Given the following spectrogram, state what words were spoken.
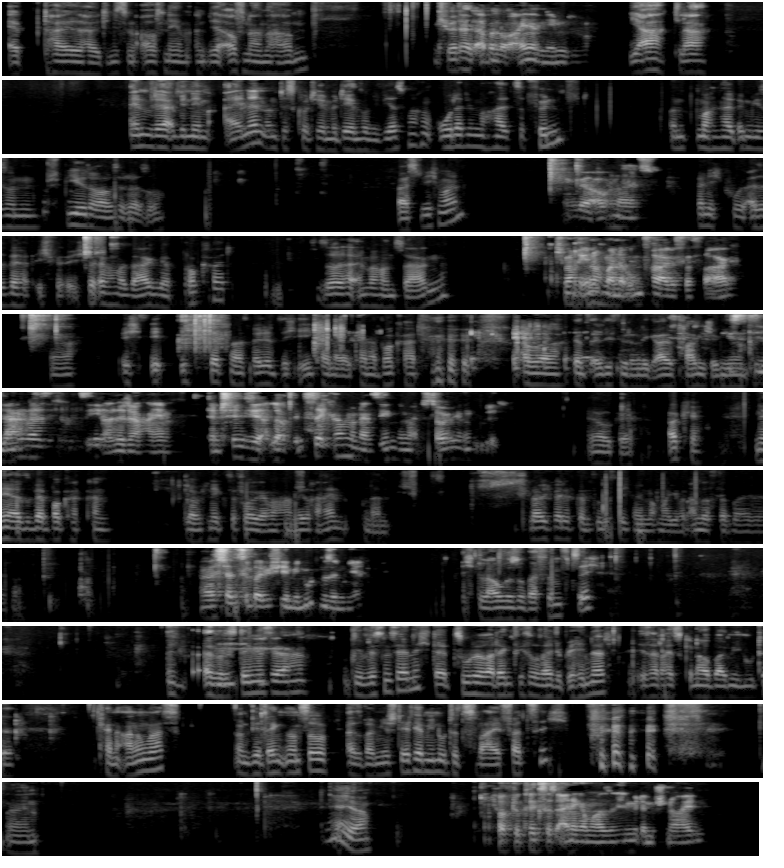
App-Teil halt in diesem Aufnehmen, in der Aufnahme haben. Ich würde halt aber nur einen nehmen. So. Ja, klar. Entweder wir nehmen einen und diskutieren mit denen, so wie wir es machen, oder wir machen halt zu fünft und machen halt irgendwie so ein Spiel draus oder so. Weißt du, wie ich meine? Wäre auch nice. Fände ich cool. Also wer, ich, ich würde einfach mal sagen, wer Bock hat, soll halt einfach uns sagen. Ich mache eh nochmal eine Umfrage für Fragen. Ja. Ich, ich, ich schätze mal, es meldet sich eh keiner, keiner Bock hat. Aber ganz ehrlich, ist mir dann egal, frage ich irgendjemand. die langweilen sich doch jetzt eh alle daheim. Dann chillen die alle auf Instagram und dann sehen die meine Story und gut ist. Ja, okay. Okay. Nee, also wer Bock hat, kann, glaube ich, nächste Folge einfach mal mit rein. Und dann, glaube ich, wäre das ganz lustig, wenn nochmal jemand anderes dabei wäre. Was schätzt du, bei wie vielen Minuten sind wir? Ich glaube so bei 50. Also das Ding ist ja, wir wissen es ja nicht. Der Zuhörer denkt sich so, seid ihr behindert? Ihr seid doch jetzt genau bei Minute keine Ahnung was. Und wir denken uns so, also bei mir steht hier Minute 2,40. Nein. Ja, ja. Ich hoffe, du kriegst das einigermaßen hin mit dem Schneiden.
